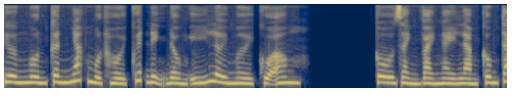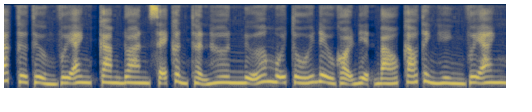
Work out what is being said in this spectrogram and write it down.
Thương ngôn cân nhắc một hồi quyết định đồng ý lời mời của ông. Cô dành vài ngày làm công tác tư tưởng với anh, cam đoan sẽ cẩn thận hơn nữa, mỗi tối đều gọi điện báo cáo tình hình với anh.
